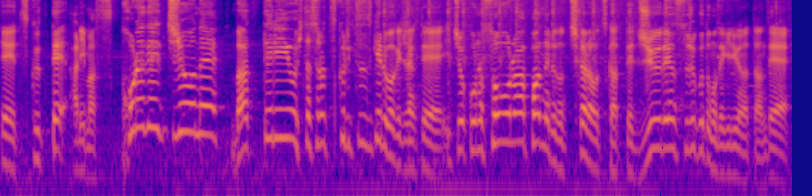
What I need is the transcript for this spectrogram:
えー、作ってあります。これで一応ねバッテリーをひたすら作り続けるわけじゃなくて一応このソーラーパネルの力を使って充電することもできるようになったんで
